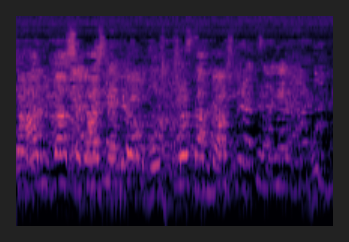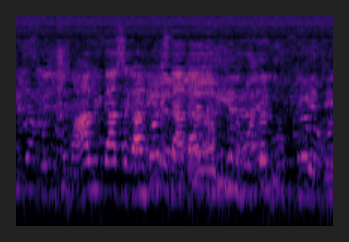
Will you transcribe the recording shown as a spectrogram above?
महाविकास अघाड़ी के होटलों का महाविकास अघाड़ी ने दादा तीन होटल बुक किए थे।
